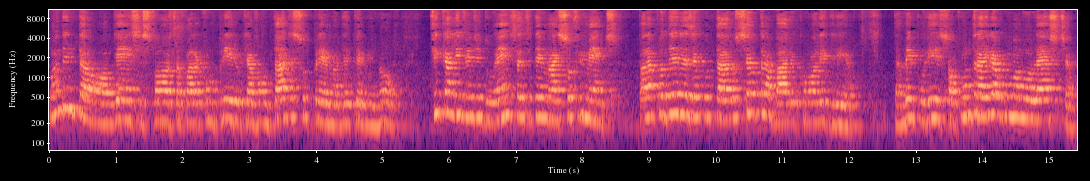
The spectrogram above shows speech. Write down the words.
Quando então alguém se esforça para cumprir o que a vontade suprema determinou, fica livre de doenças e demais sofrimentos para poder executar o seu trabalho com alegria. Também por isso, ao contrair alguma moléstia,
